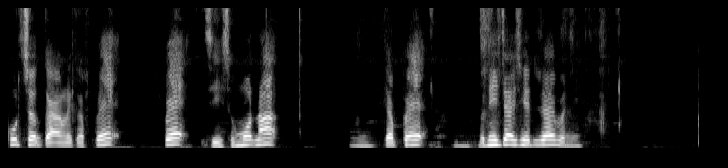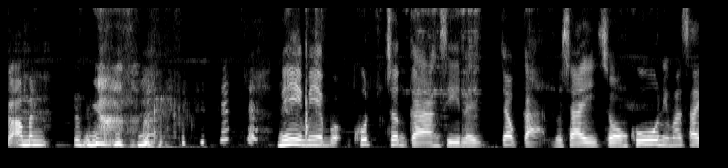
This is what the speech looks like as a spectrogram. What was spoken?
คุดเชิงกลางเลยกับแปะแปะสิสมมติเนาะอืม จะแปะบัดนี้เจ้าเช็ดได้บัดนี้ ก็เอามันนี่แม่บอกคุดเชิงกลางสิเลยเจ้ากะบ่ใส่สองคู่นี่มาใส่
